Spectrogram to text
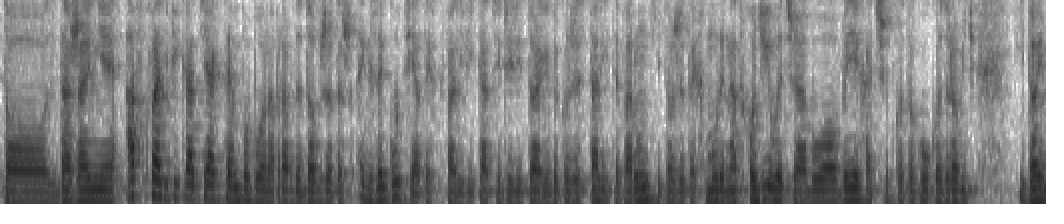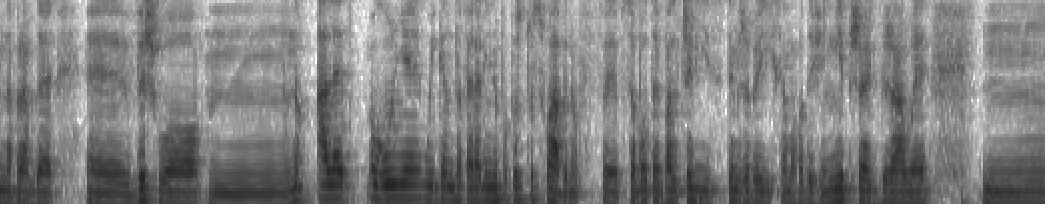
to zdarzenie, a w kwalifikacjach tempo było naprawdę dobrze, też egzekucja tych kwalifikacji czyli to jak wykorzystali te warunki, to, że te chmury nadchodziły, trzeba było wyjechać, szybko to kółko zrobić i to im naprawdę e, wyszło. Mm, no ale ogólnie weekend dla Ferrari no po prostu słaby. No, w, w sobotę walczyli z tym, żeby ich samochody się nie przegrzały. Mm,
